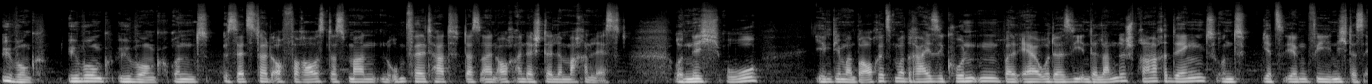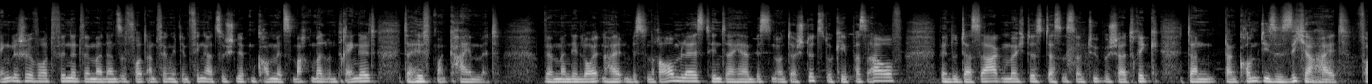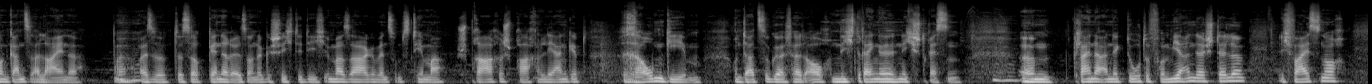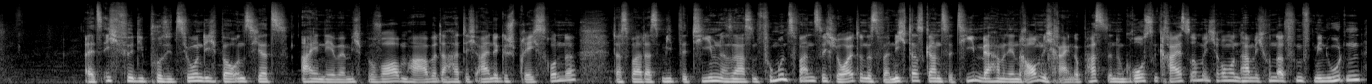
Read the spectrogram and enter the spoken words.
Übung. Übung, Übung. Und es setzt halt auch voraus, dass man ein Umfeld hat, das einen auch an der Stelle machen lässt. Und nicht, oh, irgendjemand braucht jetzt mal drei Sekunden, weil er oder sie in der Landessprache denkt und jetzt irgendwie nicht das englische Wort findet, wenn man dann sofort anfängt mit dem Finger zu schnippen, komm, jetzt mach mal und drängelt, da hilft man keinem mit. Wenn man den Leuten halt ein bisschen Raum lässt, hinterher ein bisschen unterstützt, okay, pass auf, wenn du das sagen möchtest, das ist ein typischer Trick, dann, dann kommt diese Sicherheit von ganz alleine. Mhm. Also das ist auch generell so eine Geschichte, die ich immer sage, wenn es ums Thema Sprache, Sprachenlernen gibt, Raum geben. Und dazu gehört halt auch nicht drängeln, nicht stressen. Mhm. Ähm, kleine Anekdote von mir an der Stelle. Ich weiß noch, als ich für die Position, die ich bei uns jetzt einnehme, mich beworben habe, da hatte ich eine Gesprächsrunde. Das war das Meet the Team. Da saßen 25 Leute und es war nicht das ganze Team. Wir haben in den Raum nicht reingepasst, in einem großen Kreis um mich herum und haben mich 105 Minuten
